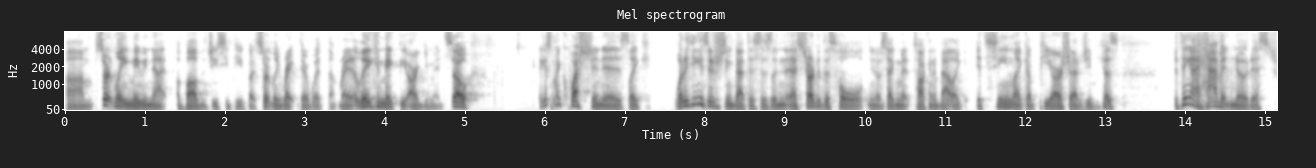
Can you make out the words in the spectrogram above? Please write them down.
um, certainly maybe not above the GCP, but certainly right there with them, right? They can make the argument. So I guess my question is like, what I think is interesting about this is, and I started this whole you know segment talking about like it seemed like a PR strategy because the thing I haven't noticed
